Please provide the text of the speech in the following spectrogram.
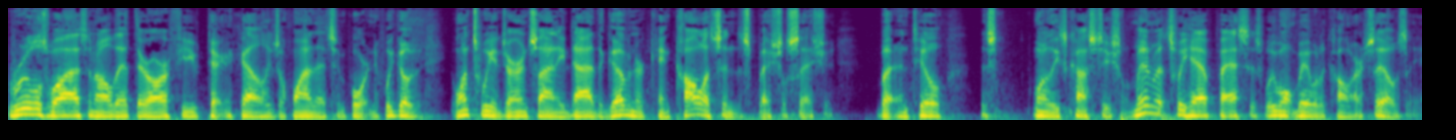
rules wise and all that, there are a few technicalities of why that's important. If we go once we adjourn, sign, he die, the governor can call us into special session. But until this one of these constitutional amendments we have passes, we won't be able to call ourselves in.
